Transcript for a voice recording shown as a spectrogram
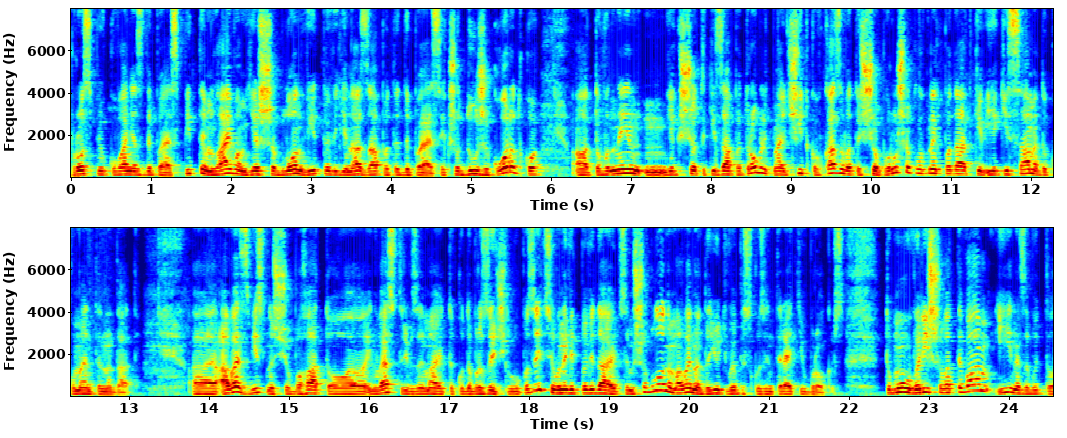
про спілкування з ДПС. Під тим лайвом є шаблон відповіді на запити ДПС. Якщо дуже коротко, то вони, якщо такий запит роблять, мають чітко вказувати, що порушує платник податків і які саме документи надати. Е, Але звісно, що багато інвесторів займають таку доброзичливу позицію. Вони відповідають цим шаблонам, але надають виписку з інтернетів брокерс. Тому вирішувати вам і не забудьте лайк.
